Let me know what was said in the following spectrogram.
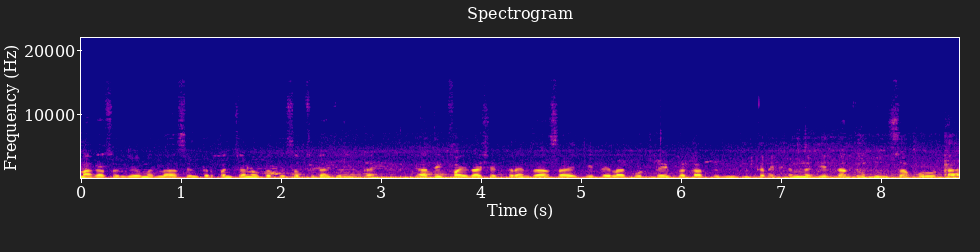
मागासवर्गीयमधला असेल तर पंच्याण्णव टक्के सबसिडाईज रेट आहे. यात एक फायदा शेतकऱ्यांचा असा आहे की त्याला कोणत्याही प्रकारचं वीज कनेक्शन न घेता तो दिवसा पुरवठा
